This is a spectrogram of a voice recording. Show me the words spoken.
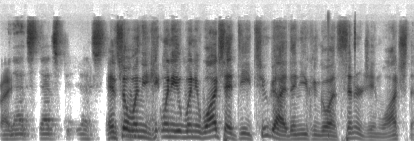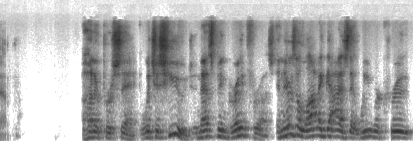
right? I mean, that's, that's that's that's. And so when you when you when you watch that D two guy, then you can go on Synergy and watch them. 100%, which is huge. And that's been great for us. And there's a lot of guys that we recruit.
